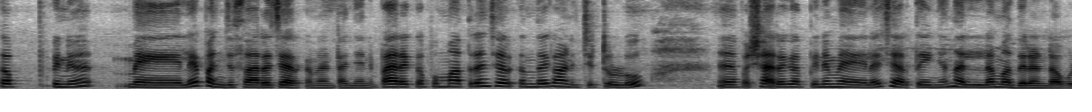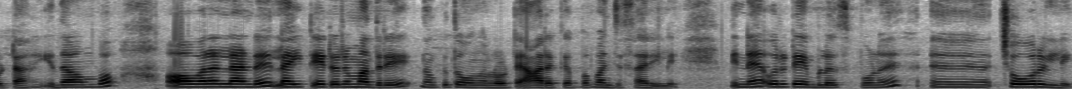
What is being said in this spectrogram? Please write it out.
കപ്പിന് മേലെ പഞ്ചസാര ചേർക്കണം കേട്ടോ. ഞാനിപ്പോൾ അര കപ്പ് മാത്രം ചേർക്കുന്നതേ കാണിച്ചിട്ടുള്ളൂ. പക്ഷെ അര കപ്പിന് മേലെ ചേർത്ത് കഴിഞ്ഞാൽ നല്ല മധുരം ഉണ്ടാവും കേട്ടോ. ഇതാകുമ്പോൾ ഓവറല്ലാണ്ട് ലൈറ്റ് ആയിട്ടൊരു മധുരേ നമുക്ക് തോന്നുള്ളൂ കേട്ടോ അര കപ്പ് പഞ്ചസാരയിൽ പിന്നെ ഒരു ടേബിൾ സ്പൂണ് ചോറില്ലേ?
